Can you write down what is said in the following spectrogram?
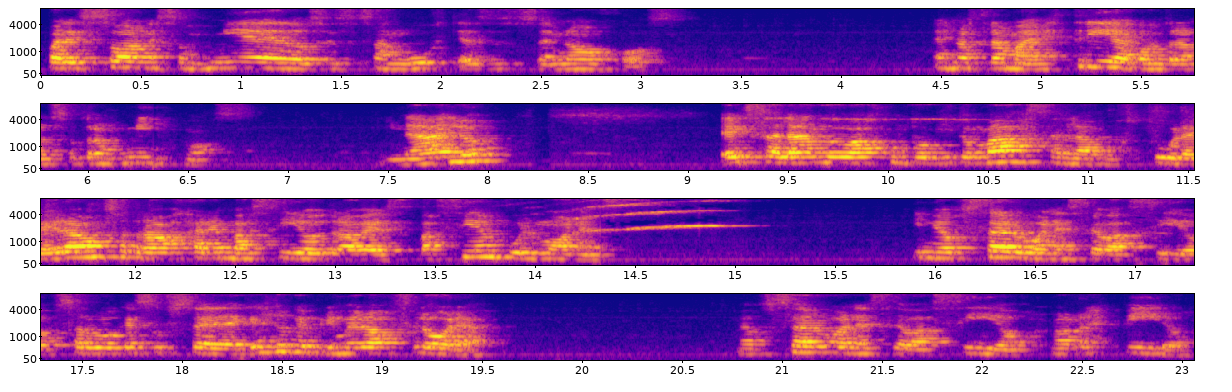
cuáles son esos miedos, esas angustias, esos enojos. Es nuestra maestría contra nosotros mismos. Inhalo. Exhalando, bajo un poquito más en la postura. Y ahora vamos a trabajar en vacío otra vez, vacío en pulmones. Y me observo en ese vacío, observo qué sucede, qué es lo que primero aflora. Me observo en ese vacío, no respiro,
